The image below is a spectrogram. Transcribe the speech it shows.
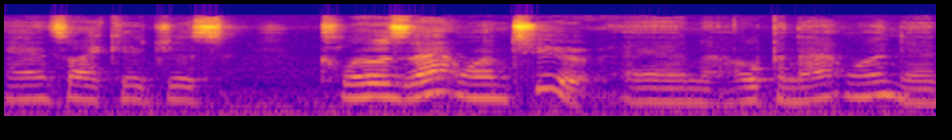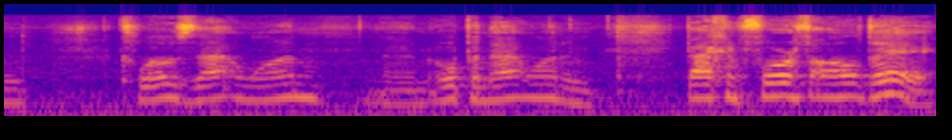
and so I could just close that one too and open that one and close that one and open that one and back and forth all day.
